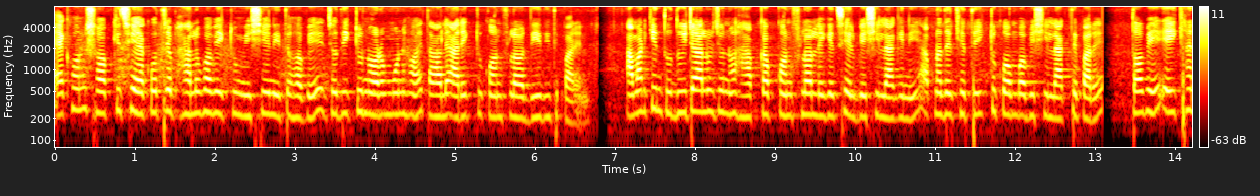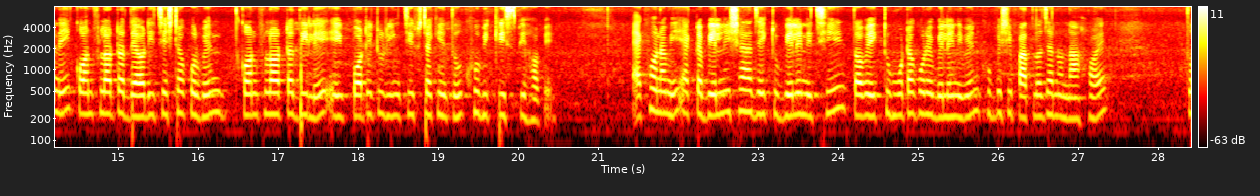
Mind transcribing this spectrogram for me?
এখন সব কিছু একত্রে ভালোভাবে একটু মিশিয়ে নিতে হবে। যদি একটু নরম মনে হয়, তাহলে আরেকটু কর্নফ্লাওয়ার দিয়ে দিতে পারেন। আমার কিন্তু দুইটা আলুর জন্য হাফ কাপ কর্নফ্লাওয়ার লেগেছে, এর বেশি লাগেনি। আপনাদের ক্ষেত্রে একটু কম বা বেশি লাগতে পারে। তবে এইখানে কর্নফ্লাওয়ারটা দেওয়ারই চেষ্টা করবেন। কর্নফ্লাওয়ারটা দিলে এই পটেটো রিং চিপসটা কিন্তু খুবই ক্রিস্পি হবে। এখন আমি একটা বেলনির সাহায্যে একটু বেলে নিচ্ছি, তবে একটু মোটা করে বেলে নেবেন, খুব বেশি পাতলা যেন না হয়। তো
